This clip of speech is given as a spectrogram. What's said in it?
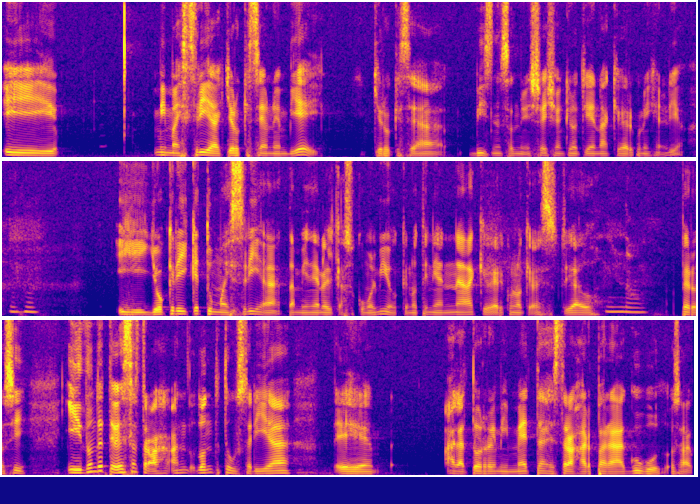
y mi maestría quiero que sea un MBA, quiero que sea Business Administration, que no tiene nada que ver con ingeniería. Ujú. Y yo creí que tu maestría también era el caso como el mío, que no tenía nada que ver con lo que habías estudiado, No. pero sí. ¿Y dónde te ves trabajando? ¿Dónde te gustaría eh, a la torre? Mi meta es trabajar para Google. O sea,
